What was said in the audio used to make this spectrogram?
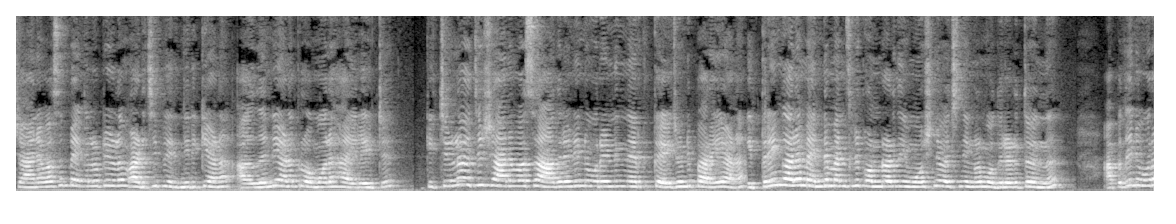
ഷാനവാസും പെങ്ങളോട്ടികളും അടിച്ച് പിരിഞ്ഞിരിക്കുകയാണ്. അത് തന്നെയാണ് പ്രൊമോയിലെ ഹൈലൈറ്റ് കിച്ചണിൽ വെച്ച് ഷാനവാസ് ആദിലന്റെ നൂറിന്റെ നേർക്ക് കൈ ചൂണ്ടി പറയാണ് ഇത്രയും കാലം എന്റെ മനസ്സിൽ കൊണ്ടുവരുന്ന ഇമോഷനെ വെച്ച് നിങ്ങൾ മുതലെടുത്തു എന്ന്. അപ്പൊ നൂറ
